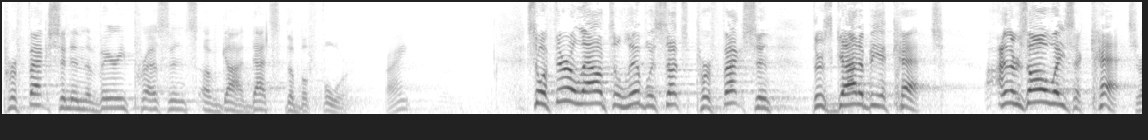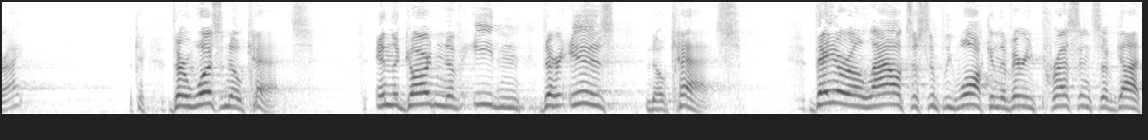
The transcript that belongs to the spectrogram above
perfection in the very presence of God. That's the before, right? So if they're allowed to live with such perfection, there's got to be a catch. And there's always a catch, right? Okay, there was no catch. In the Garden of Eden, there is no cats. They are allowed to simply walk in the very presence of God.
